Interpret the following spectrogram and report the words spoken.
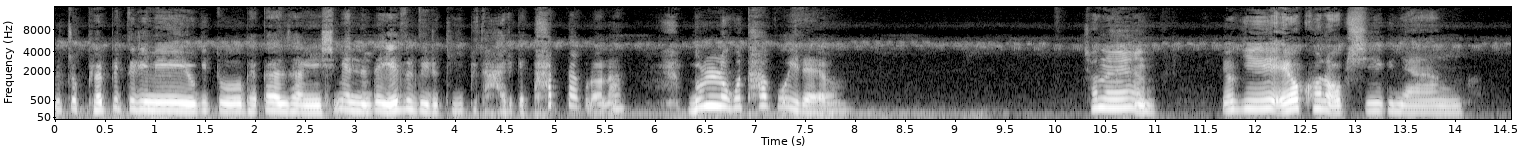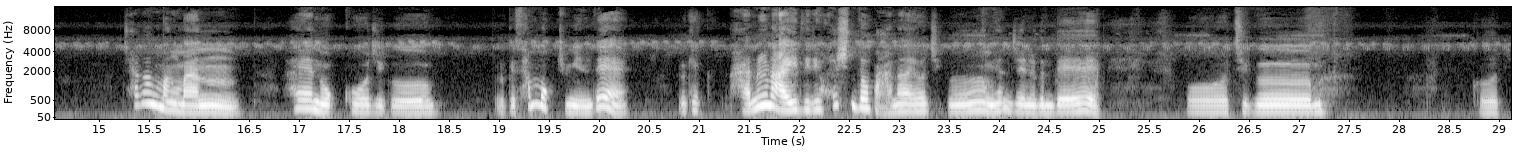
이쪽 별빛 드림이 여기 또 백화현상이 심했는데 얘들도 이렇게 잎이 다 이렇게 탔다 그러나 물르고 타고 이래요. 저는 여기 에어컨 없이 그냥 차광막만 해놓고 지금 이렇게 삽목 중인데 이렇게 가는 아이들이 훨씬 더 많아요 지금 현재는 근데 어 지금 그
